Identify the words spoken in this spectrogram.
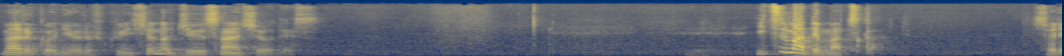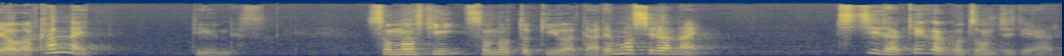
マルコによる福音書の13章です。いつまで待つか。それは分かんない。っていうんです。その日その時は誰も知らない。父だけがご存知である。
